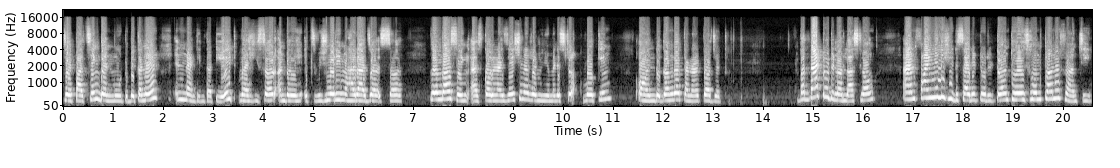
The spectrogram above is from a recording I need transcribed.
Jaipal Singh then moved to Bikaner in 1938 where he served under its visionary Maharaja Sir Ganga Singh as colonization and revenue minister working on the Ganga Canal project. But that too did not last long, and finally he decided to return to his hometown of Ranchi.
